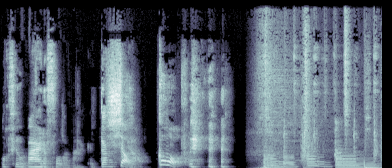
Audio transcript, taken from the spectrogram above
nog veel waardevoller maken. Dankjewel. Zo, kom op!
